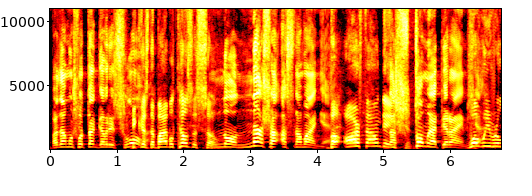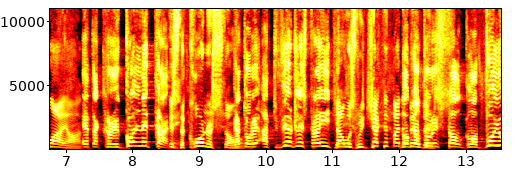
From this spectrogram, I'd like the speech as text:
потому что так говорит Слово. because the Bible tells us so. Но наше основание, But our на foundation, что мы опираемся, what we rely on, это краеугольный is the камень, cornerstone который отвергли that строители, was rejected by the но который builders, стал главою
